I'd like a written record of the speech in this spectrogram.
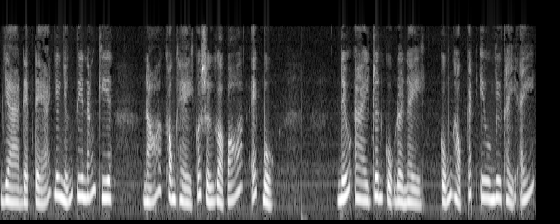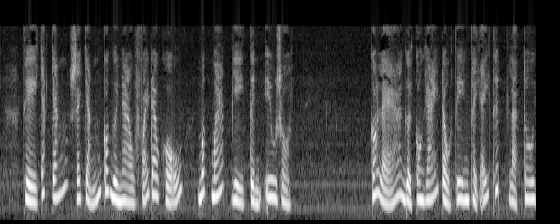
và đẹp đẽ như những tia nắng kia. Nó không hề có sự gò bó, ép buộc. Nếu ai trên cuộc đời này cũng học cách yêu như thầy ấy, thì chắc chắn sẽ chẳng có người nào phải đau khổ, mất mát vì tình yêu rồi. Có lẽ người con gái đầu tiên thầy ấy thích là tôi.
